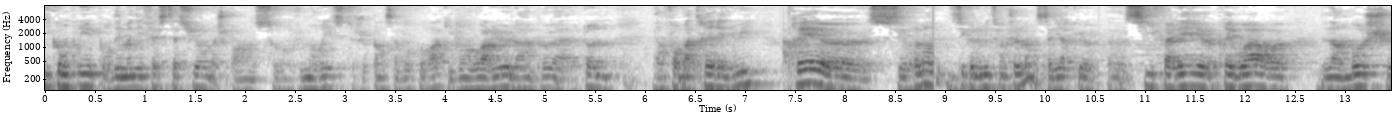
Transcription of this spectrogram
y compris pour des manifestations, ben, je pense aux humoristes, je pense à Bokora, qui vont avoir lieu là un peu à l'automne, mais en format très réduit. Après, euh, c'est vraiment des économies de fonctionnement, c'est-à-dire que euh, s'il fallait euh, prévoir l'embauche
